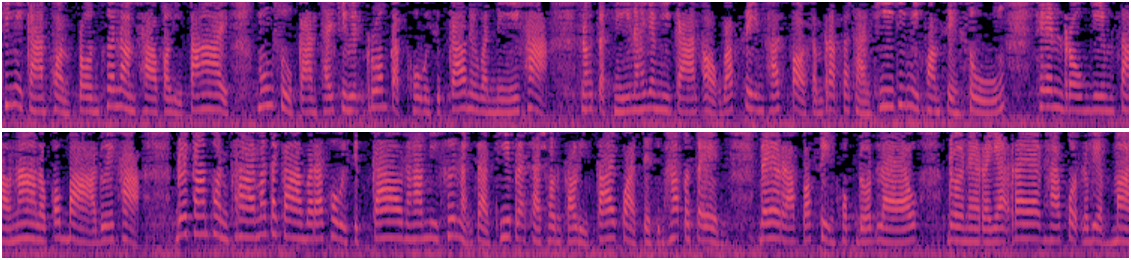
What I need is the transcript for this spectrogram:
ที่มีการผ่อนปลนเพื่อนำชาวเกาหลีใต้ มุ่งสู่การใช้ชีวิตร่วมกับโควิด -19 ในวันนี้ค่ะ นอกจากนี้นะคะยังมีการออกวัคซีนพาสปอร์ตสำหรับสถานที่ที่มีความเสี่ยงสูง เช่น โรงยิมซาวน่าแล้วก็บาร์ด้วยค่ะ โดยการผ่อนคลายมาตรการไวรัสโควิด -19 นะคะมีขึ้นหลังจากที่ประชาชนเกาหลีใต้กว่า 75%ได้รับวัคซีนครบโดสแล้ว โดยในระยะแรกนะคะกฎระเบียบใหม่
